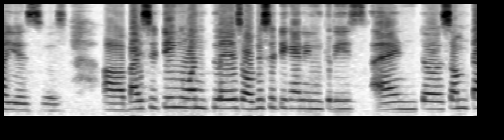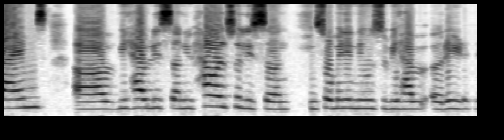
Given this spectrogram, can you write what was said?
Ah, yes, yes. Uh, by sitting one place, obesity can increase, and uh, sometimes uh, we have listened. You have also listened. In so many news we have uh, read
